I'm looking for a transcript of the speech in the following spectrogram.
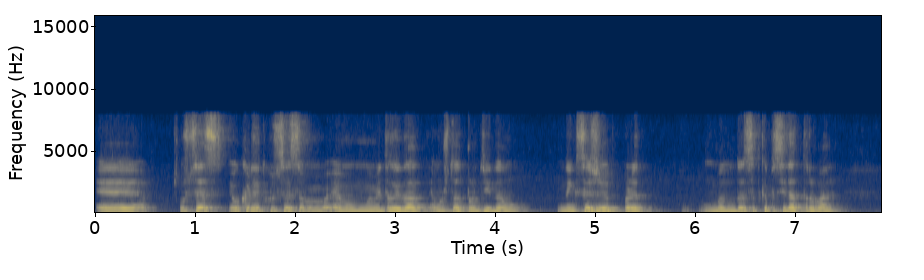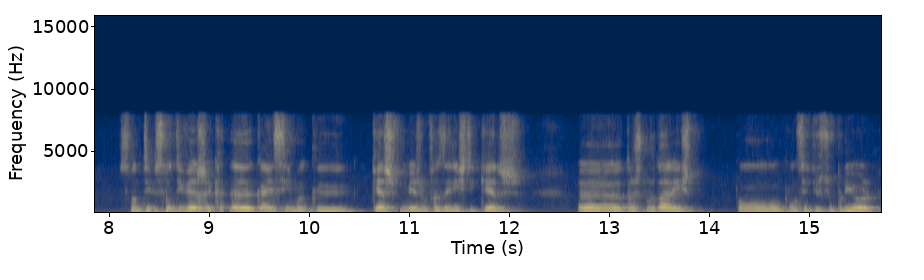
é, o sucesso, eu acredito que o sucesso é uma, é uma mentalidade, é um estado de prontidão, nem que seja para uma mudança de capacidade de trabalho. Se não, se não tiveres uh, cá em cima que queres mesmo fazer isto e queres uh, transportar isto para um, para um sítio superior,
